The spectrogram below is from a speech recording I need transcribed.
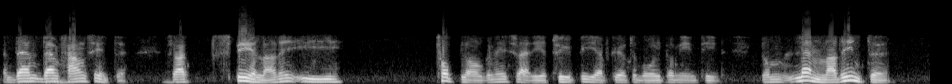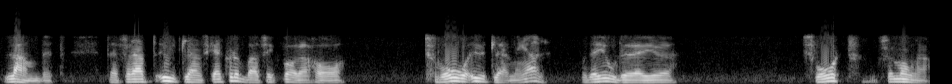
Men den, den fanns inte. Så att spelare i topplagen i Sverige, typ IFK Göteborg på min tid, de lämnade inte landet. Därför att utländska klubbar fick bara ha två utlänningar. Och det gjorde det ju svårt för många.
